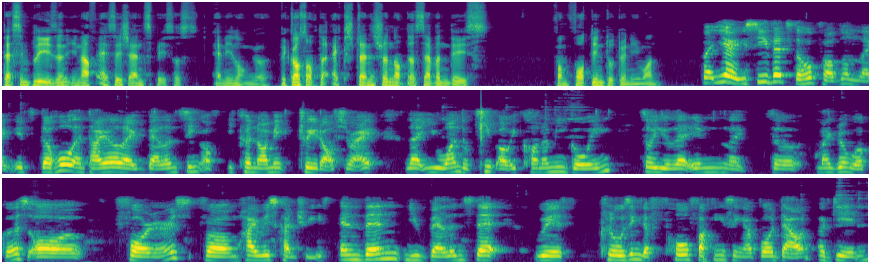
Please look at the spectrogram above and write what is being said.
there simply isn't enough SHN spaces any longer because of the extension of the seven days from 14 to 21. But yeah, you see, that's the whole problem. Like, it's the whole entire, like, balancing of economic trade-offs, right? Like, you want to keep our economy going, so you let in, like, the migrant workers or foreigners from high-risk countries. And then you balance that with closing the whole fucking Singapore down again.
